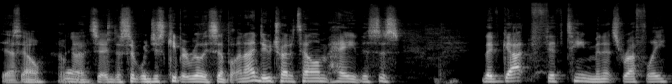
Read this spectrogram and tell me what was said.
yeah. So okay. yeah, just, we just keep it really simple. And I do try to tell them, hey, this is they've got 15 minutes roughly,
